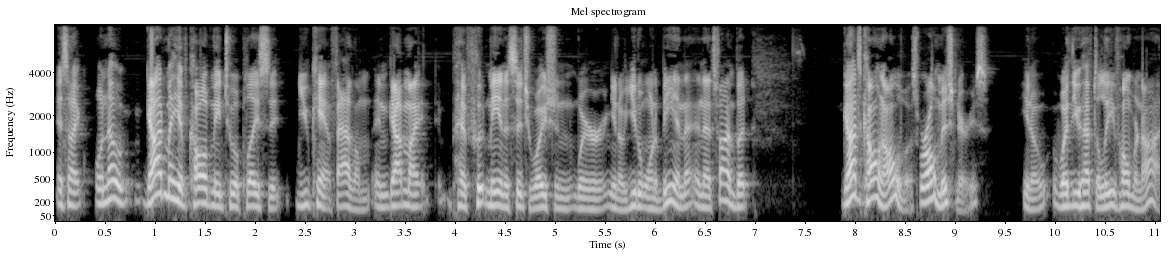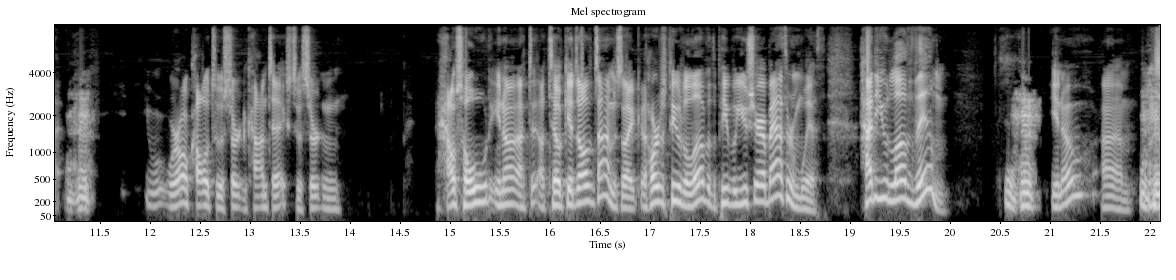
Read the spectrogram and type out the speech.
It's like, well, no, God may have called me to a place that you can't fathom, and God might have put me in a situation where you know you don't want to be in, that, and that's fine. But God's calling all of us. We're all missionaries. You know, whether you have to leave home or not, mm-hmm. we're all called to a certain context, to a certain household. You know, I, t- I tell kids all the time, it's like the hardest people to love are the people you share a bathroom with. How do you love them? Mm-hmm. You know, um, mm-hmm. what's,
